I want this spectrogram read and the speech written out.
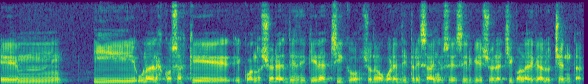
Em, y una de las cosas que eh, cuando yo era, desde que era chico, yo tengo 43 años, es decir, que yo era chico en la década del 80,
